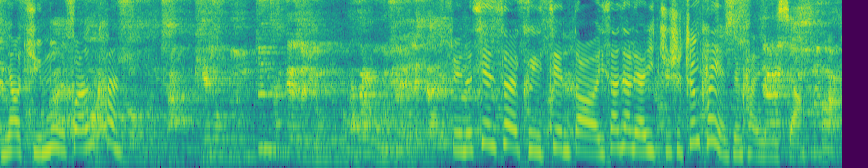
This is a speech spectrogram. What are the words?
你要举目观看。所以呢，现在可以见到以撒加利亚一直是睁开眼睛看异象啊。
